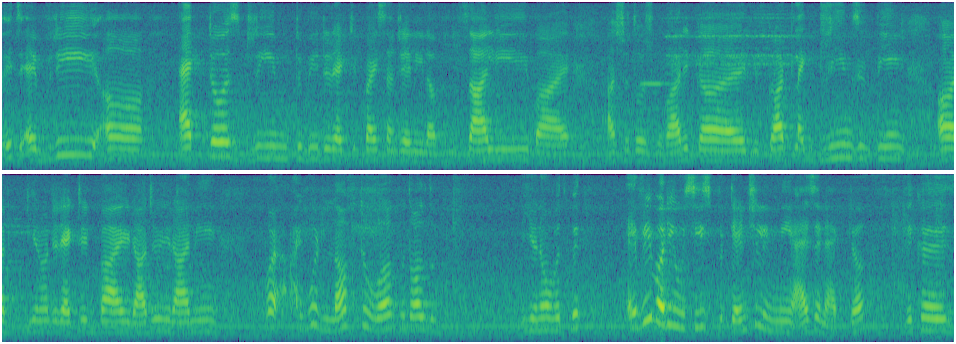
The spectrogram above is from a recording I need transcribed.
it's every uh, actor's dream to be directed by Sanjay Leela Bhansali, by Ashutosh Gowariker. You've got like dreams of being, uh, you know, directed by Raju Hirani. But I would love to work with all the, you know, with, with everybody who sees potential in me as an actor. Because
